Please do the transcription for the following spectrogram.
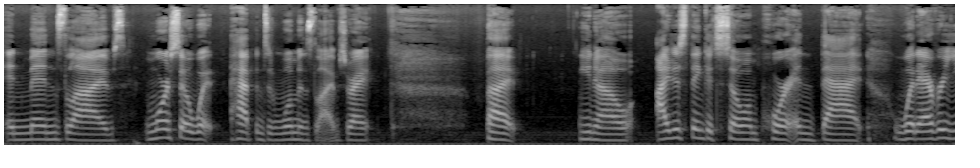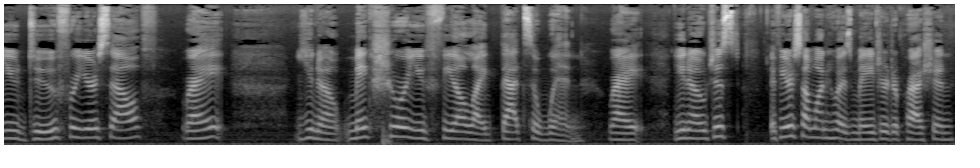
in men's lives, more so what happens in women's lives, right? But, you know, I just think it's so important that whatever you do for yourself, right? You know, make sure you feel like that's a win, right? You know, just if you're someone who has major depression,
